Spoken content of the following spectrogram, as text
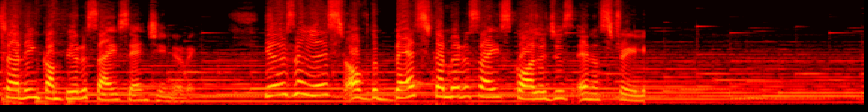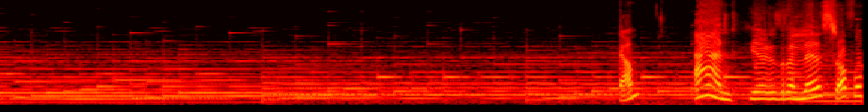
studying computer science engineering. Here's a list of the best computer science colleges in Australia. And here is a list of a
